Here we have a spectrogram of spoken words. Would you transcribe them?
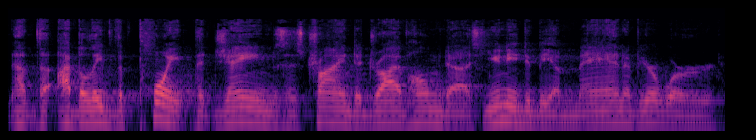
Now, the, I believe the point that James is trying to drive home to us you need to be a man of your word.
